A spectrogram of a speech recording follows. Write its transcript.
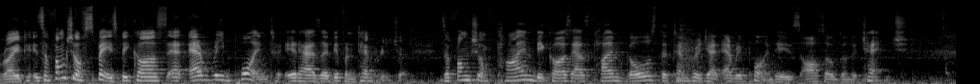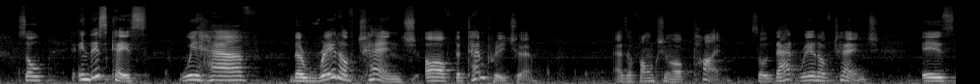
right? It's a function of space because at every point it has a different temperature. A function of time because as time goes, the temperature at every point is also going to change. So in this case, we have the rate of change of the temperature as a function of time. So that rate of change is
